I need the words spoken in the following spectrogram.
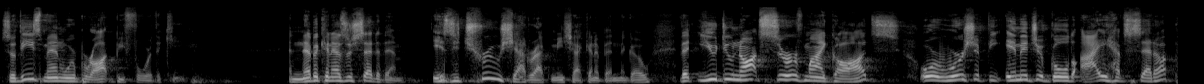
So these men were brought before the king. And Nebuchadnezzar said to them, Is it true, Shadrach, Meshach, and Abednego, that you do not serve my gods or worship the image of gold I have set up?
